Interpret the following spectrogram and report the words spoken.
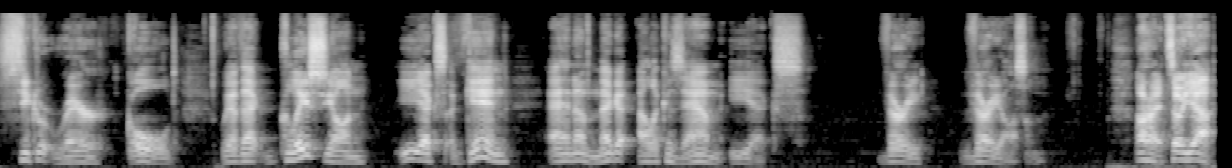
Secret Rare Gold. We have that Glaceon EX again, and a Mega Alakazam EX. Very, very awesome. Alright, so yeah,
